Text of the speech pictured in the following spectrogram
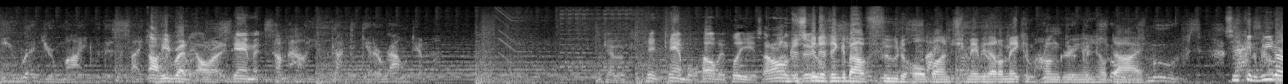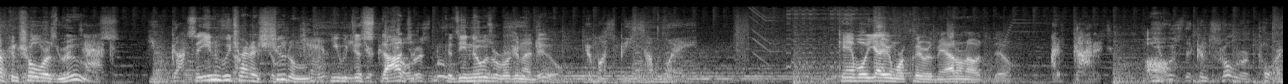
He read your mind with his psychic. Oh, he read it abilities. already. Damn it. Somehow you've got to get around him. Okay, but Cam- Campbell, help me, please. I don't know I'm what just to gonna think about food a whole bunch. Maybe that'll make him hungry and he'll die. Moves. So he can read our controller's moves. got So even if we try to shoot him, he would just dodge it because he knows what we're gonna do. There must be some way. Campbell, you gotta be more clear with me. I don't know what to do. I've got it. Oh. Use the controller port.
